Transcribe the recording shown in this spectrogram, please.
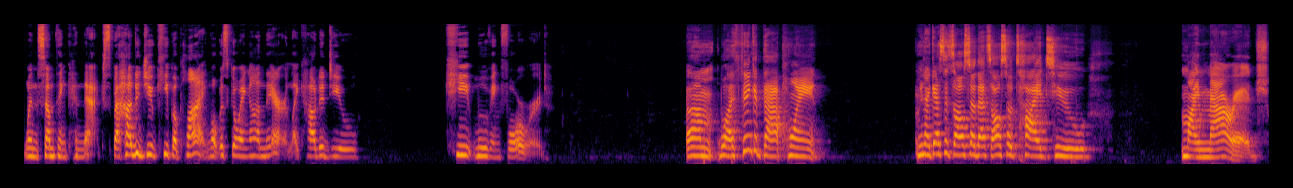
when something connects. But how did you keep applying? What was going on there? Like, how did you keep moving forward? Um, well, I think at that point, I mean, I guess it's also that's also tied to my marriage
